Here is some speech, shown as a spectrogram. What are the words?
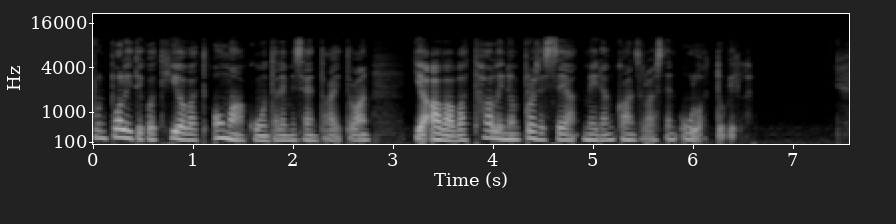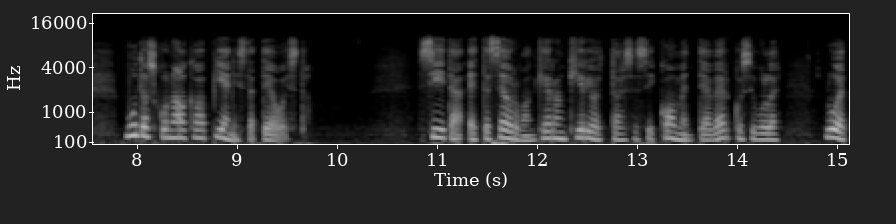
kun poliitikot hiovat omaa kuuntelemisen taitoaan ja avaavat hallinnon prosesseja meidän kansalaisten ulottuville. Muutos kun alkaa pienistä teoista. Siitä, että seuraavan kerran kirjoittaessasi kommentteja verkkosivulle, luet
